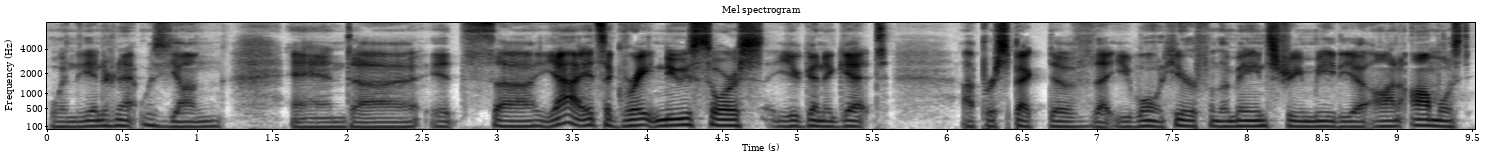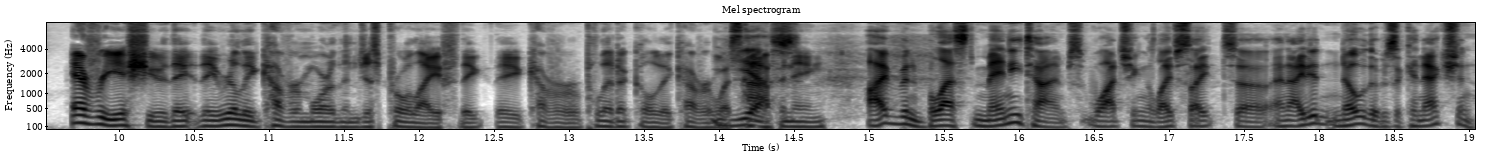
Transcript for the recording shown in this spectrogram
when the internet was young and uh, it's uh, yeah it's a great news source you're going to get a perspective that you won't hear from the mainstream media on almost every issue they, they really cover more than just pro-life they, they cover political they cover what's Yes. happening I've been blessed many times watching LifeSite, uh, and I didn't know there was a connection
